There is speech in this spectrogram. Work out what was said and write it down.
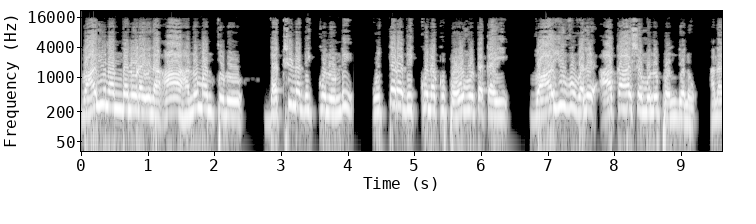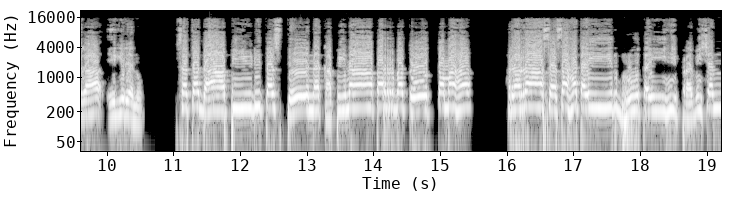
వాయునందనుడైన ఆ హనుమంతుడు దక్షిణ దిక్కు నుండి ఉత్తర దిక్కునకు పోవుటకై వాయువు వలె ఆకాశమును పొందెను అనగా ఎగిరెను. సతదా పీడితస్తేన కపినా పర్వతోత్తమ. రరాస సహతైర్భూతై ప్రవిశన్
